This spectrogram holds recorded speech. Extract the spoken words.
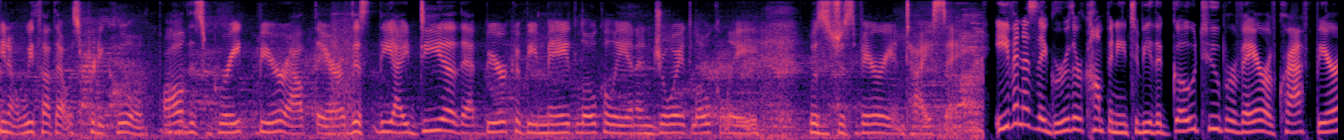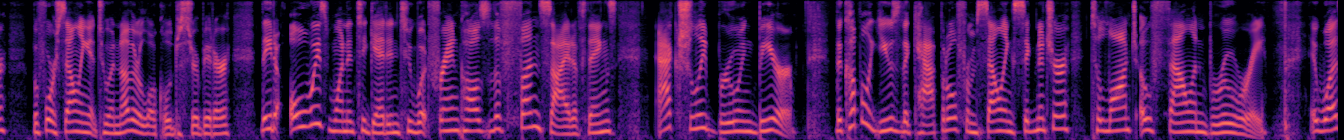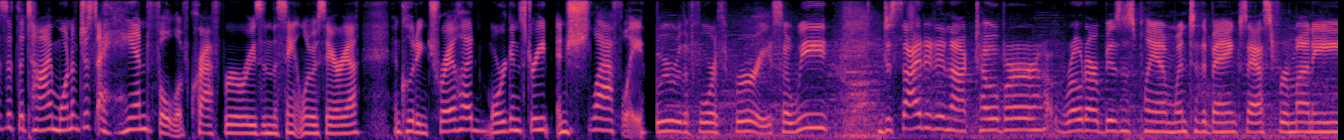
you know, we thought that was pretty cool. All mm-hmm. this great beer out there. This the idea that beer could be made locally and enjoyed locally was just very enticing. Even as they grew their company to be the go-to purveyor of craft beer before selling it to another local distributor, they'd always wanted to get into what Fran calls the fun side of things actually brewing beer. The couple used the capital from selling Signature to launch O'Fallon Brewery. It was at the time one of just a handful of craft breweries in the St. Louis area, including Trailhead, Morgan Street, and Schlafly. We were the fourth brewery. So we decided in October, wrote our business plan, went to the banks, asked for money,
